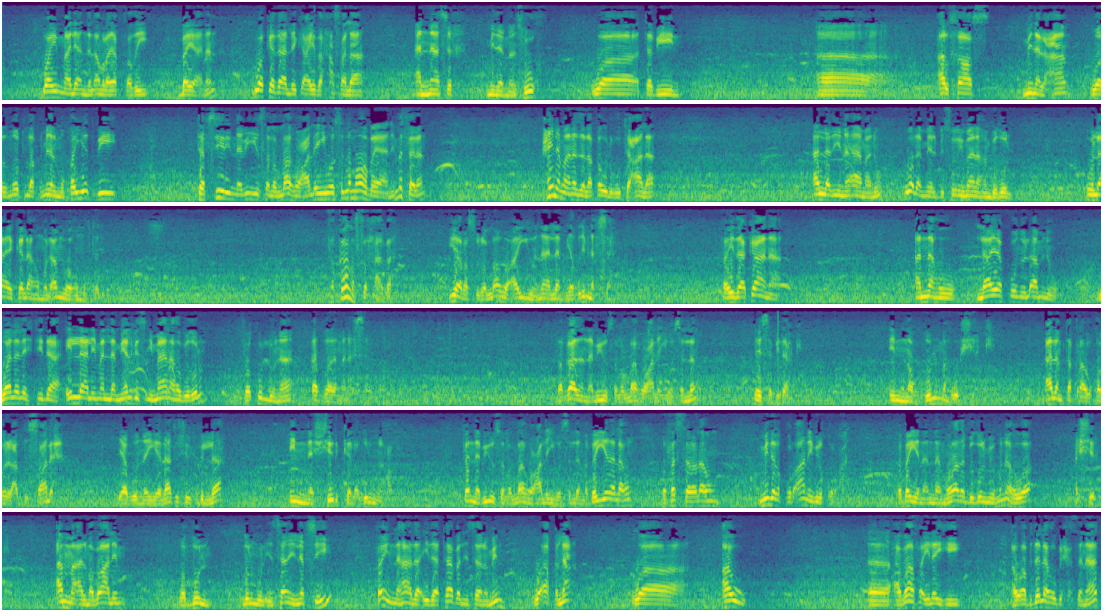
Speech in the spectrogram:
وإما لأن الأمر يقتضي بيانا وكذلك أيضا حصل الناسخ من المنسوخ وتبيين الخاص من العام والمطلق من المقيد بتفسير النبي صلى الله عليه وسلم وبيانه مثلا حينما نزل قوله تعالى الذين آمنوا ولم يلبسوا إيمانهم بظلم أولئك لهم الأمن وهم مهتدون. فقال الصحابة يا رسول الله وأينا لم يظلم نفسه؟ فإذا كان أنه لا يكون الأمن ولا الاهتداء إلا لمن لم يلبس إيمانه بظلم فكلنا قد ظلم نفسه. فقال النبي صلى الله عليه وسلم ليس بذاك. إن الظلم هو الشرك. ألم تقرأوا قول العبد الصالح؟ يا بني لا تشرك بالله إن الشرك لظلم عظيم. فالنبي صلى الله عليه وسلم بين لهم وفسر لهم من القرآن بالقرآن. فبين أن المراد بالظلم هنا هو الشرك. أما المظالم والظلم ظلم الإنسان لنفسه فإن هذا إذا تاب الإنسان منه وأقلع و أو آه، أضاف إليه أو أبدله بحسنات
